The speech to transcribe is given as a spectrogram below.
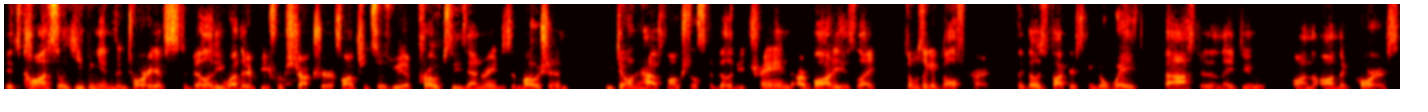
it's constantly keeping inventory of stability, whether it be from structure or function. So as we approach these end ranges of motion, we don't have functional stability trained. Our body is like it's almost like a golf cart. Like those fuckers can go way faster than they do on the on the course.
